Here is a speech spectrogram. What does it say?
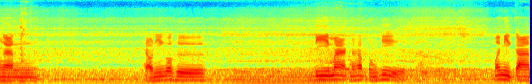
ำงาน แถวนี้ก็คือ ดีมากนะครับ ตรงที่ไม่มีการ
